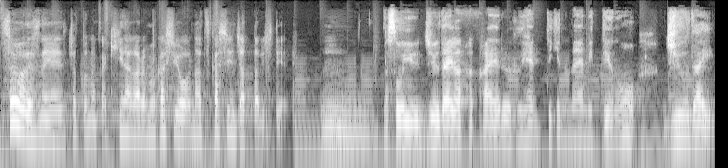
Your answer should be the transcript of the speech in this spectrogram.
そうですねちょっとなんか聞きながら昔を懐かしんじゃったりして。うん、そういう10代が抱える普遍的な悩みっていうのを10代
